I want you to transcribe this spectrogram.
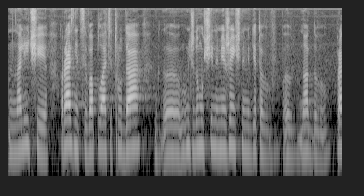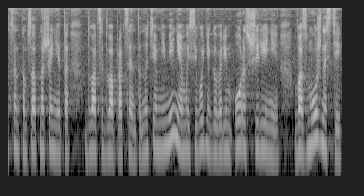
наличии разницы в оплате труда э, между мужчинами и женщинами где-то в э, процентном соотношении это 22%. Но тем не менее мы сегодня говорим о расширении возможностей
